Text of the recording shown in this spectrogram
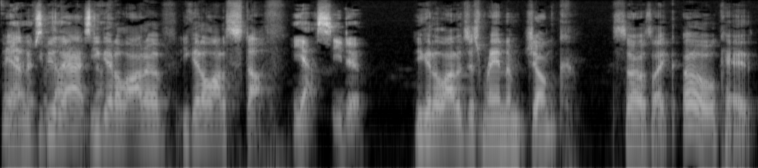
And there's if you do that, you get a lot of you get a lot of stuff. Yes, you do. You get a lot of just random junk. So I was like, oh, okay.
